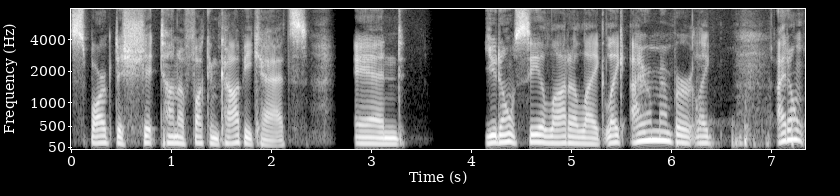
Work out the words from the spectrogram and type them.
sparked a shit ton of fucking copycats and you don't see a lot of like like I remember like I don't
